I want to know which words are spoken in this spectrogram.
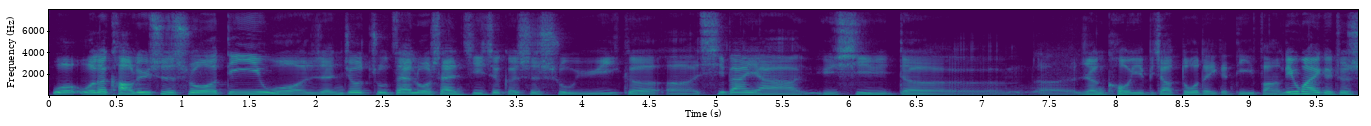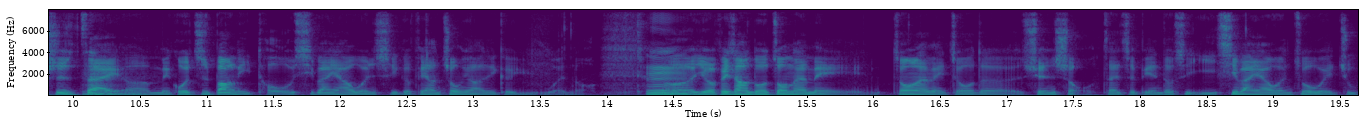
我我的考虑是说，第一，我人就住在洛杉矶，这个是属于一个呃西班牙语系的呃人口也比较多的一个地方。另外一个就是在呃美国职棒里头，西班牙文是一个非常重要的一个语文哦。呃，有非常多中南美中南美洲的选手在这边都是以西班牙文作为主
